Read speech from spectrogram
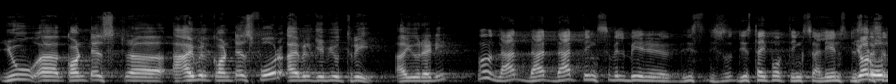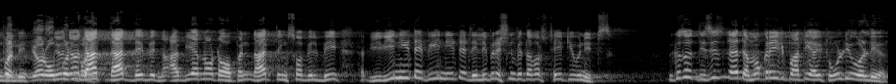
You uh, contest, uh, I will contest four. I will give you three. Are you ready? Oh, that, that, that things will be, uh, this, this, this type of things, alliance You're discussion will open, be. you're open no, for that, that they will, no, we are not open. That things will be, we, we need a, we need a deliberation with our state units. Because this is the democratic party, I told you earlier.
